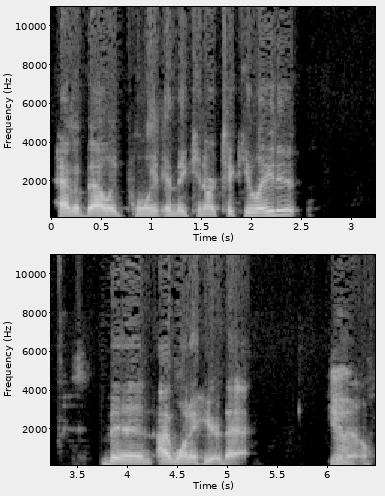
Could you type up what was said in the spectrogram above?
have a valid point and they can articulate it then i want to hear that Yeah. you know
